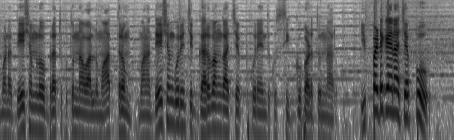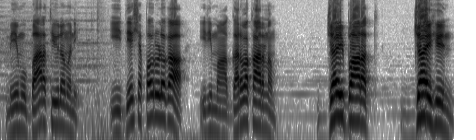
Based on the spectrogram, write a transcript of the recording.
మన దేశంలో బ్రతుకుతున్న వాళ్ళు మాత్రం మన దేశం గురించి గర్వంగా చెప్పుకునేందుకు సిగ్గుపడుతున్నారు. ఇప్పటికైనా చెప్పు మేము భారతీయులమని. ఈ దేశ పౌరులుగా ఇది మా గర్వకారణం. जय भारत जय हिंद।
